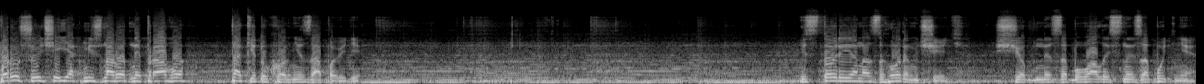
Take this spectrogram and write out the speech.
порушуючи як міжнародне право, так і духовні заповіді. Історія нас горем вчить, щоб не забувалось незабутнє,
